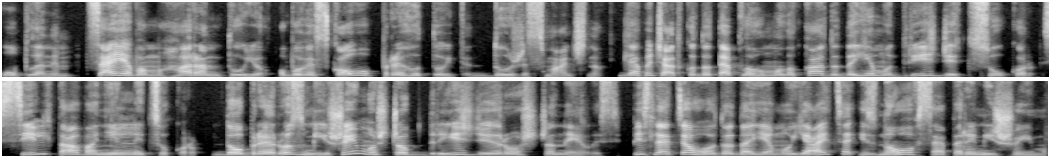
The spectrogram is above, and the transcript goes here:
купленим. Це я вам гарантую. Обов'язково приготуйте дуже смачно. Для початку до теплого молока додаємо дріжджі, цукор, сіль та ванільний цукор. Добре розмішуємо, щоб дріжджі розчинились. Після цього додаємо яйця і знову все перемішуємо.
